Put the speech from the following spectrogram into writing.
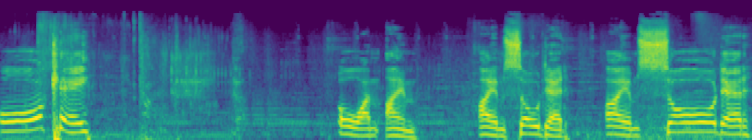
Okay. Oh, I'm I'm I am so dead. I am so dead.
